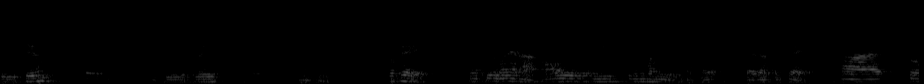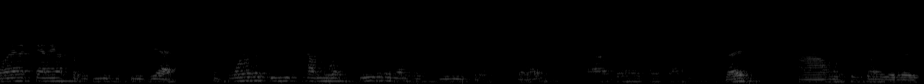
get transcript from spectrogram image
Two to the two. Four. And two to the three. Four. Thank you. Okay. Thank you, Alana. All the other A's, shame on you, okay? But that's okay. Uh, so Alana can't answer for B's and C's yet. Can one of the B's tell me what 3 to the negative 3 equals? Go ahead. Uh, 127. Good. Um, which is going to be a very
